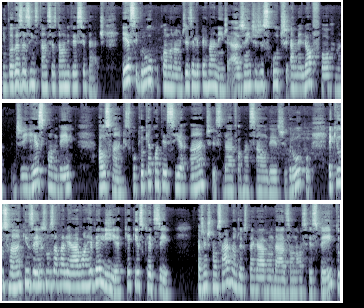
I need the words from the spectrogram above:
em todas as instâncias da universidade. Esse grupo, como o nome diz, ele é permanente. A gente discute a melhor forma de responder aos rankings, porque o que acontecia antes da formação deste grupo é que os rankings eles nos avaliavam a revelia. O que, que isso quer dizer? A gente não sabe onde eles pegavam dados ao nosso respeito,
